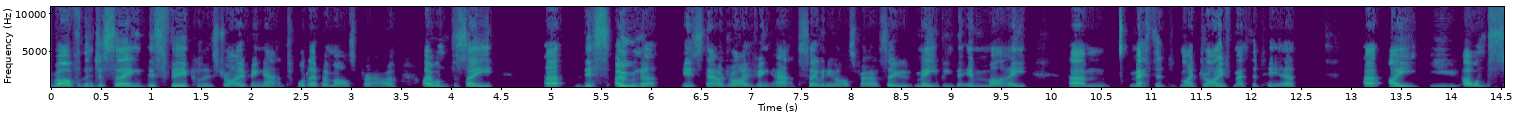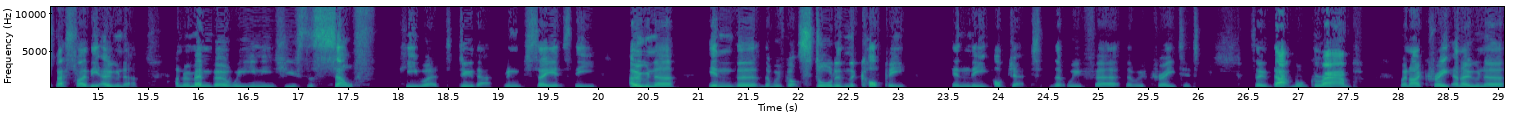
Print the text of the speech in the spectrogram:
rather than just saying this vehicle is driving at whatever miles per hour, I want to say uh, this owner is now driving at so many miles per hour. So maybe that in my um, method, my drive method here, uh, I you I want to specify the owner. And remember, we need to use the self keyword to do that. We need to say it's the owner in the that we've got stored in the copy in the object that we've uh, that we've created. So that will grab when I create an owner,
